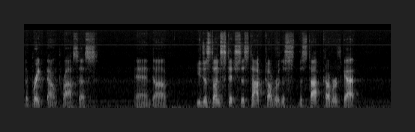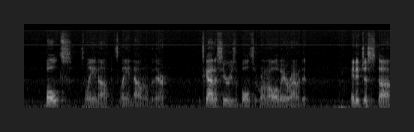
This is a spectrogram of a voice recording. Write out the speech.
the breakdown process. And uh, you just unstitch this top cover. This this top cover's got bolts. It's laying out. It's laying down over there. It's got a series of bolts that run all the way around it, and it just uh,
